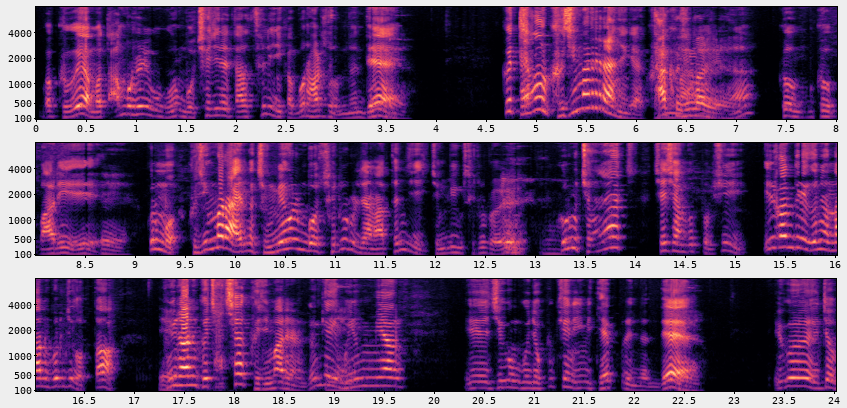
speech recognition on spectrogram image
뭐 그거야 뭐 땀을 흘리고 그건 뭐 체질에 따라 틀리니까 뭘 할 수 없는데 예, 그 대부분 거짓말이라는 얘기야. 다 거짓말. 거짓말이에요. 어? 그, 그 말이. 예. 그럼 뭐, 거짓말 아니면 증명을 뭐 서류를 내놨든지, 증빙 서류를. 음, 그러면 전혀 제시한 것도 없이 일관되게 그냥 나는 그런 적 없다. 예. 부인하는 그 자체가 거짓말이라는 거예요. 그러니까 예. 무윤미향, 예, 지금 그저 국회의원이 이미 돼버렸는데, 예. 이거 이제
